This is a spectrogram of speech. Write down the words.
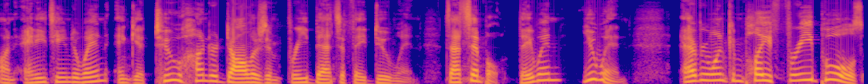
on any team to win and get $200 in free bets if they do win. It's that simple. They win, you win. Everyone can play free pools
